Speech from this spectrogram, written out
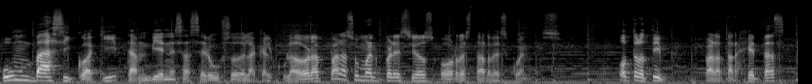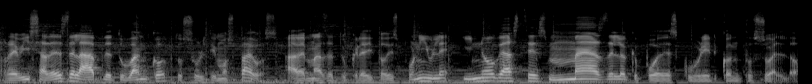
Un básico aquí también es hacer uso de la calculadora para sumar precios o restar descuentos. Otro tip, para tarjetas, revisa desde la app de tu banco tus últimos pagos, además de tu crédito disponible, y no gastes más de lo que puedes cubrir con tu sueldo.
